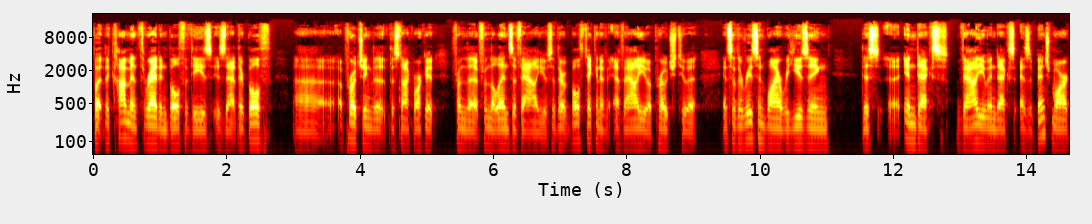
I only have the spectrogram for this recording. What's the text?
But the common thread in both of these is that they're both uh, approaching the, the stock market from the from the lens of value. So they're both taking a, a value approach to it. And so the reason why we're using this uh, index value index as a benchmark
